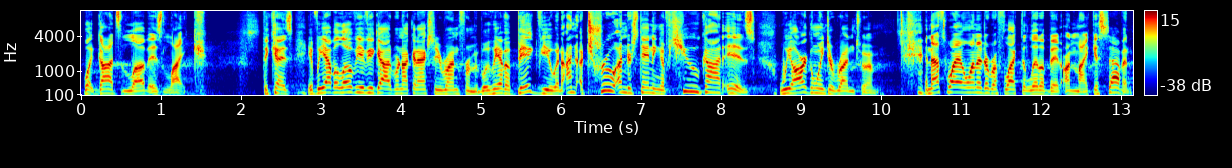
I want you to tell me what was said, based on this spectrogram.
what God's love is like. Because if we have a low view of God, we're not going to actually run from Him. But if we have a big view and un- a true understanding of who God is, we are going to run to Him. And that's why I wanted to reflect a little bit on Micah 7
